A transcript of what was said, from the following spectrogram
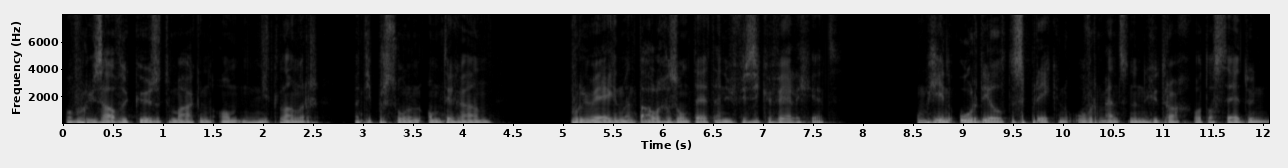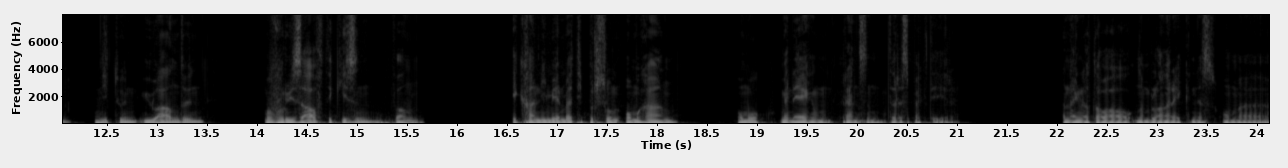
maar voor jezelf de keuze te maken om niet langer met die personen om te gaan voor je eigen mentale gezondheid en je fysieke veiligheid. Om geen oordeel te spreken over mensen hun gedrag, wat dat zij doen, niet doen, u aandoen, maar voor jezelf te kiezen van ik ga niet meer met die persoon omgaan om ook mijn eigen grenzen te respecteren. Ik denk dat dat wel een belangrijke is om eh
